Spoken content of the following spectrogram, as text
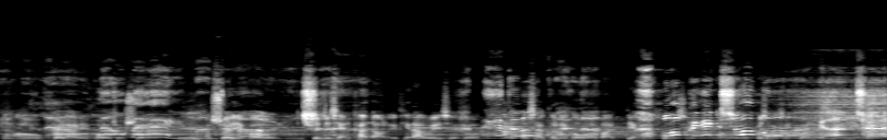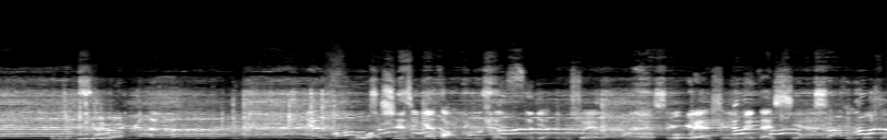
然后回来了以后就睡了，嗯，睡了以后睡之前看到那个 Tina 威胁说，我下课了以后我要把电话轰起来，然后我就不小心关了静音了，我不是故意的。我是今天早上凌晨四点钟睡的，然后我我也是因为在写 proposal，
